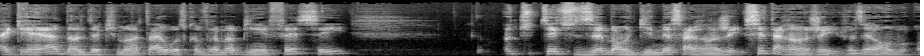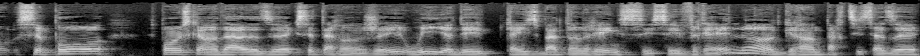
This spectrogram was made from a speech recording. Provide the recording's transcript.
agréable dans le documentaire, ou ce qu'on vraiment bien fait, c'est tu tu disais, bon, Guinness arrangé. C'est arrangé. Je veux dire, c'est pas, pas un scandale de dire que c'est arrangé. Oui, il y a des, quand ils se battent dans le ring, c'est vrai, là, en grande partie. C'est-à-dire,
